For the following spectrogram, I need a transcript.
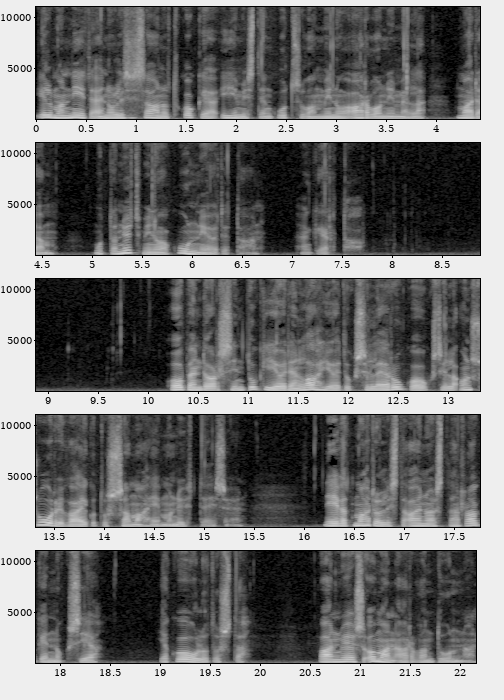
Ilman niitä en olisi saanut kokea ihmisten kutsuvan minua arvonimellä Madam, mutta nyt minua kunnioitetaan, hän kertoo. Open Doorsin tukijoiden lahjoituksilla ja rukouksilla on suuri vaikutus Samaheimon yhteisöön. Ne eivät mahdollista ainoastaan rakennuksia ja koulutusta, vaan myös oman arvon tunnon.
